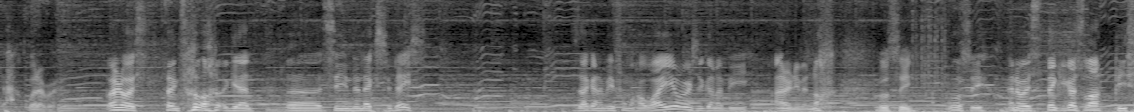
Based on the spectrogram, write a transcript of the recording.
yeah, whatever. But anyways, thanks a lot again. Uh, see you in the next two days. Is that gonna be from Hawaii or is it gonna be, I don't even know. We'll see. We'll see. Anyways, thank you guys a lot. Peace.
